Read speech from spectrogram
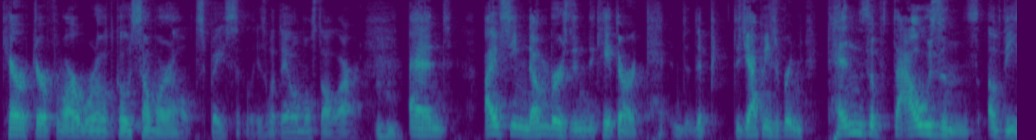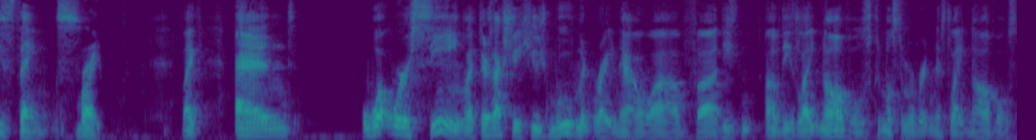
character from our world goes somewhere else. Basically, is what they almost all are. Mm-hmm. And I've seen numbers that indicate there are te- the, the Japanese have written tens of thousands of these things Right. like and what we're seeing like there's actually a huge movement right now of uh, these of these light novels because most of them are written as light novels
